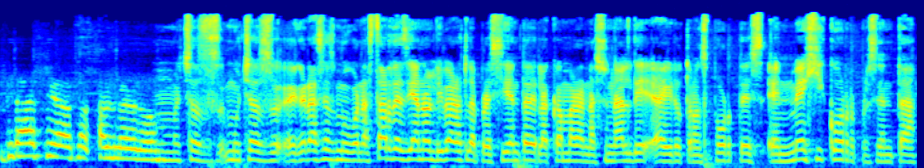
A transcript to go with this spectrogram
Gracias, hasta luego. Muchas, muchas eh, gracias, muy buenas tardes. Diana Olivares, la presidenta de la Cámara Nacional de Aerotransportes en México, representa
